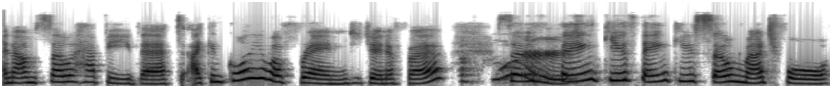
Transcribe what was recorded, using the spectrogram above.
And I'm so happy that I can call you a friend, Jennifer. So thank you. Thank you so much for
